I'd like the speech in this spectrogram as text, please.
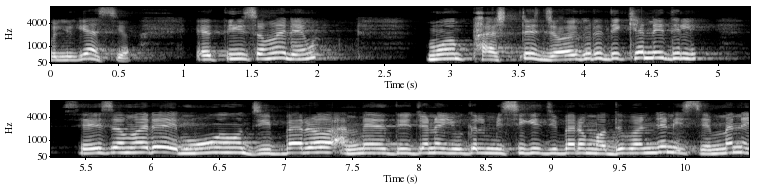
ବୁଲିକି ଆସିବ। ଏତିକି ସମୟରେ ମୁଁ ଫାଷ୍ଟ ଜୟଗୁରୁ ଦୀକ୍ଷା ନେଇଥିଲି। ସେଇ ସମୟରେ ମୁଁ ଯିବାର ଆମେ ଦୁଇ ଜଣ ୟୁଗଲ ମିଶିକି ଯିବାର ମଧୁବନ ଜାଣି ସେମାନେ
